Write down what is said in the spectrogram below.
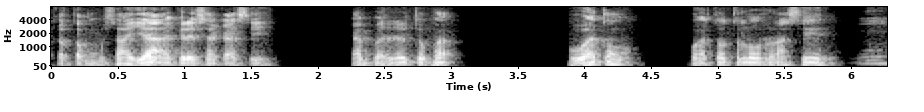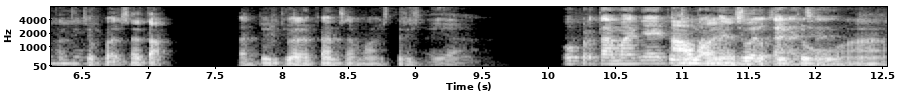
ketemu saya akhirnya saya kasih gambarnya coba buat toh buat toh telur asin Hmm. nanti coba saya tak bantu jualkan sama istri saya Oh, pertamanya itu cuma awalnya menjualkan seperti itu aja. Ah,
